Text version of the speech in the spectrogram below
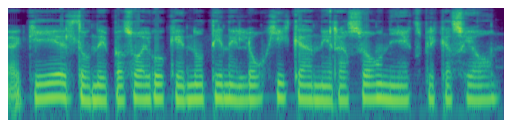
Aquí es donde pasó algo que no tiene lógica, ni razón, ni explicación.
